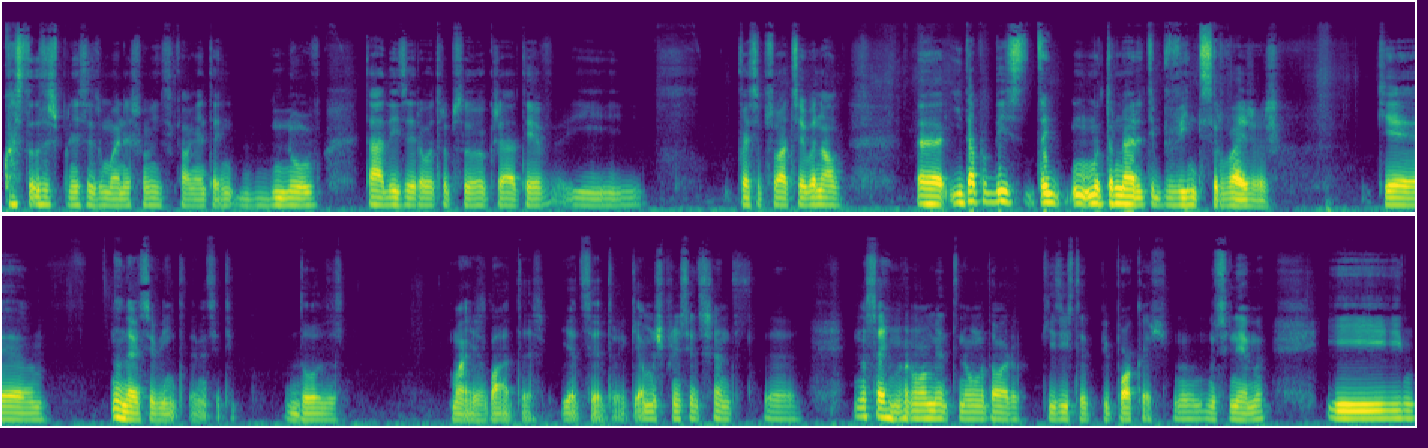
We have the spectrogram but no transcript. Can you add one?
quase todas as experiências humanas são isso que alguém tem de novo está a dizer a outra pessoa que já teve e foi essa pessoa a de ser banal. Uh, e dá para pedir, tem uma torneira tipo 20 cervejas, que é. Não devem ser 20, devem ser tipo 12, mais latas e etc. Que é uma experiência interessante. Uh, não sei, normalmente não adoro que exista pipocas no, no cinema, e,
